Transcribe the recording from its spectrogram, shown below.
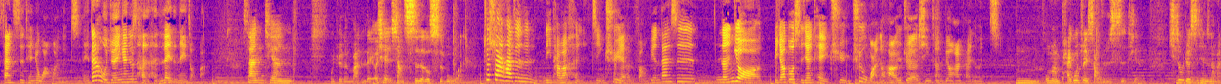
三四天就玩完了之类，但是我觉得应该就是很很累的那种吧。三天我觉得蛮累，而且想吃的都吃不完。就算它真的是离台湾很近，去也很方便，但是能有。比较多时间可以去去玩的话，我就觉得行程不用安排那么紧。嗯，我们排过最少就是四天，其实我觉得四天真的蛮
